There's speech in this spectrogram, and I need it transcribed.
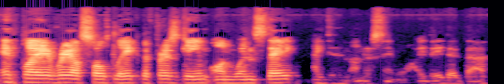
and play Real Salt Lake the first game on Wednesday. I didn't understand why they did that.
